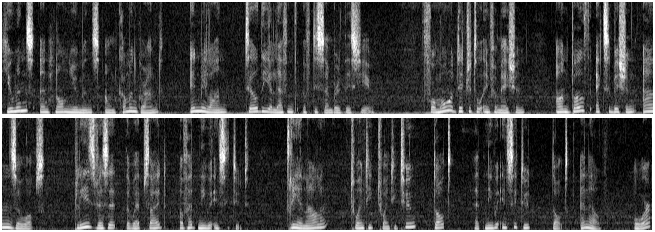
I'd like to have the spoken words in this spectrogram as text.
Humans and Non Humans on Common Ground in Milan till the 11th of December this year. For more digital information on both exhibition and ZOOPS, please visit the website of Het Nieuwe Instituut, triennale 2022.hetnieuweinstituut.nl or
